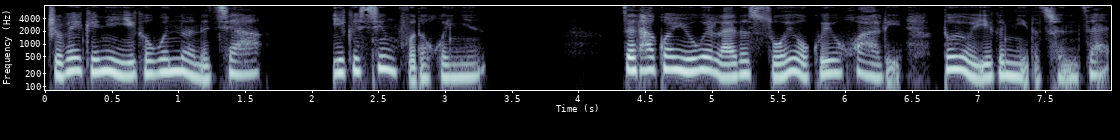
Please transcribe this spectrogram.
只为给你一个温暖的家，一个幸福的婚姻。在他关于未来的所有规划里，都有一个你的存在。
